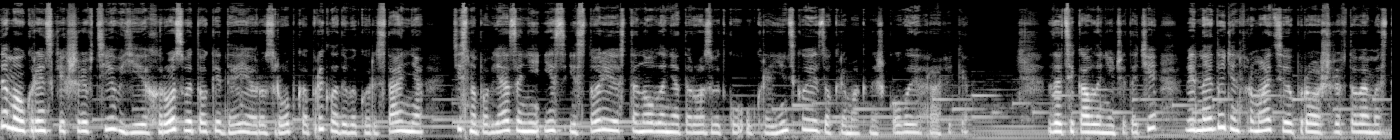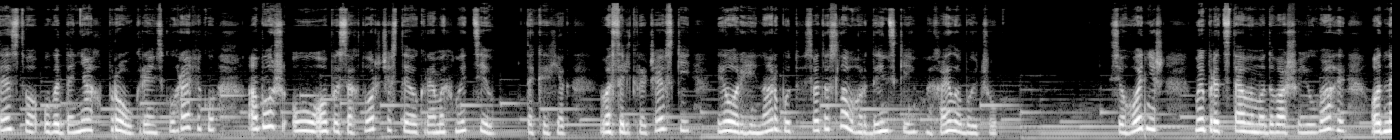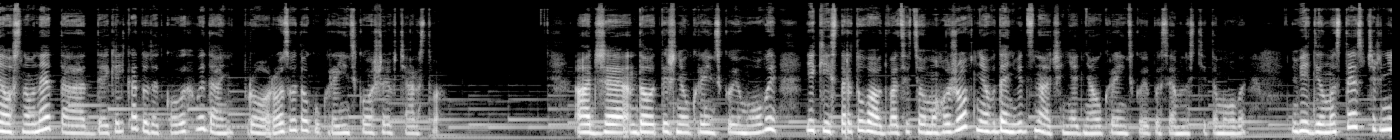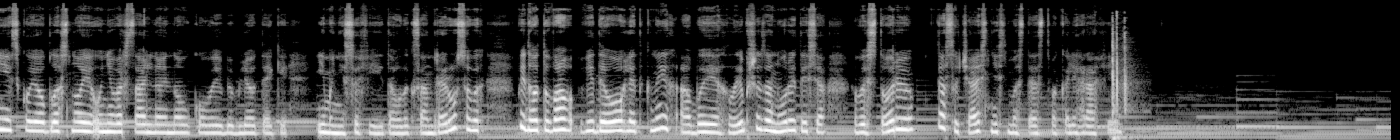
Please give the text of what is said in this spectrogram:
Тема українських шрифтів, їх розвиток, ідея, розробка, приклади використання тісно пов'язані із історією становлення та розвитку української, зокрема книжкової графіки. Зацікавлені читачі віднайдуть інформацію про шрифтове мистецтво у виданнях про українську графіку або ж у описах творчостей окремих митців, таких як Василь Кричевський, Георгій Нарбут, Святослав Гординський, Михайло Бойчук. Сьогодні ж ми представимо до вашої уваги одне основне та декілька додаткових видань про розвиток українського шрифтярства. Адже до тижня української мови, який стартував 27 жовтня в день відзначення Дня української писемності та мови, відділ мистецтв Чернігівської обласної універсальної наукової бібліотеки імені Софії та Олександра Русових підготував відеогляд книг, аби глибше зануритися в історію та сучасність мистецтва каліграфії.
